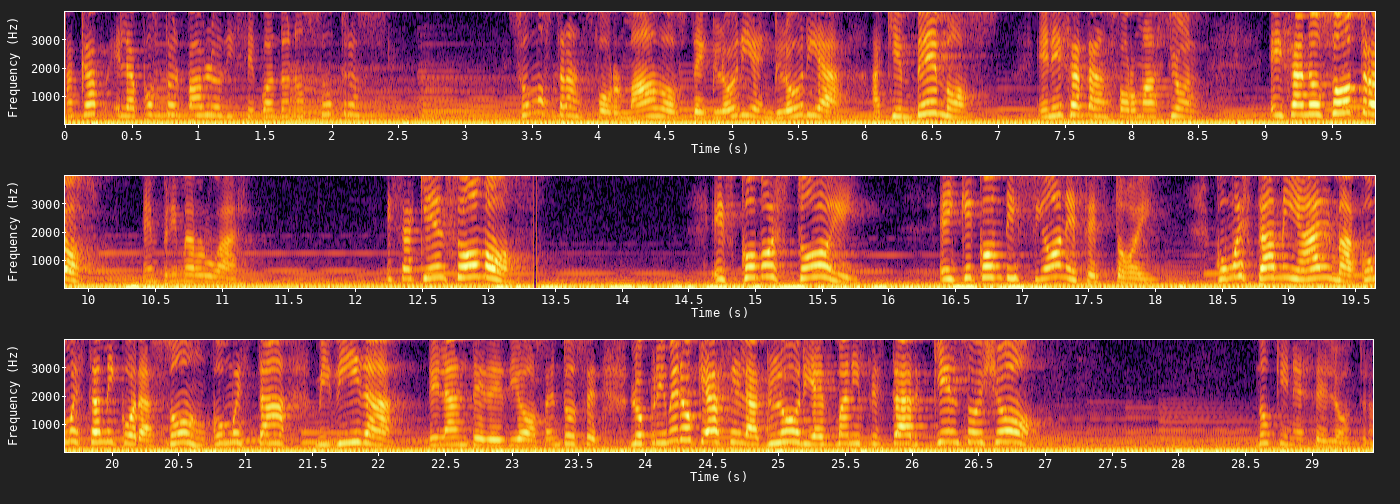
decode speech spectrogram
Acá el apóstol Pablo dice, cuando nosotros somos transformados de gloria en gloria, a quien vemos en esa transformación es a nosotros en primer lugar. Es a quien somos es cómo estoy, en qué condiciones estoy, cómo está mi alma, cómo está mi corazón, cómo está mi vida delante de Dios. Entonces, lo primero que hace la gloria es manifestar quién soy yo, no quién es el otro,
